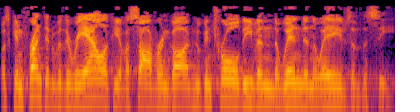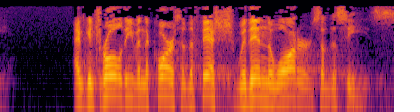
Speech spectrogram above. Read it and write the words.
was confronted with the reality of a sovereign God who controlled even the wind and the waves of the sea. And controlled even the course of the fish within the waters of the seas.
